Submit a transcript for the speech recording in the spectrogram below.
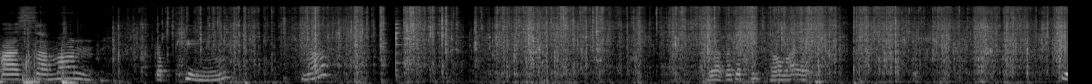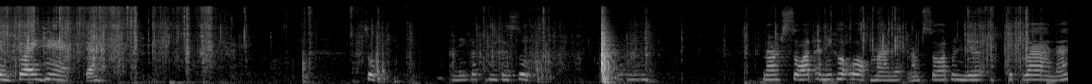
ปลาแซลมอนกับขิงเนาะเดี๋ยวก็จะปิดเขาไว้เสียงจอยแหกจ้ะสุก อันนี้ก็คงจะสุกน้ำซอสอันนี้เขาออกมาเนี่ยน้ำซอสมันเยอะคิดว่านะ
